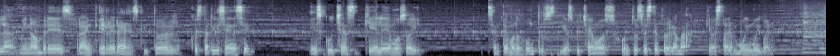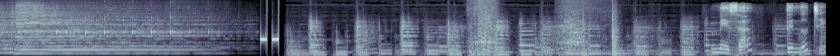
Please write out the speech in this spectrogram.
Hola, mi nombre es Frank Herrera, escritor costarricense. Escuchas ¿Qué leemos hoy? Sentémonos juntos y escuchemos juntos este programa que va a estar muy, muy bueno. Mesa de noche.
